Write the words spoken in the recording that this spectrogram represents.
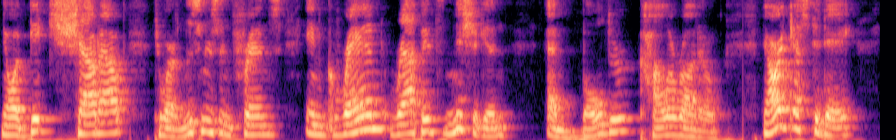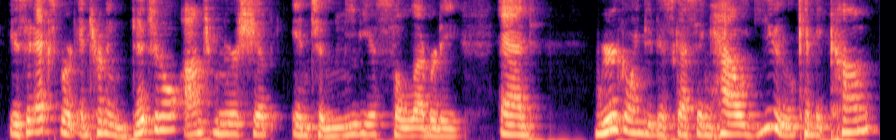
Now, a big shout out to our listeners and friends in Grand Rapids, Michigan, and Boulder, Colorado. Now, our guest today is an expert in turning digital entrepreneurship into media celebrity, and we're going to be discussing how you can become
